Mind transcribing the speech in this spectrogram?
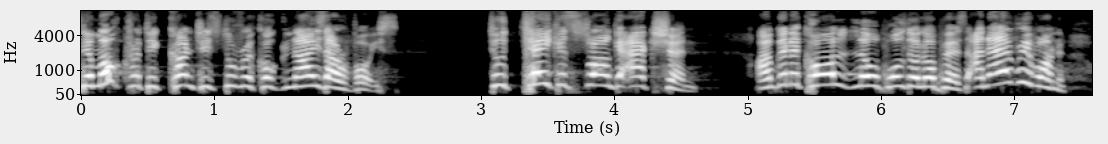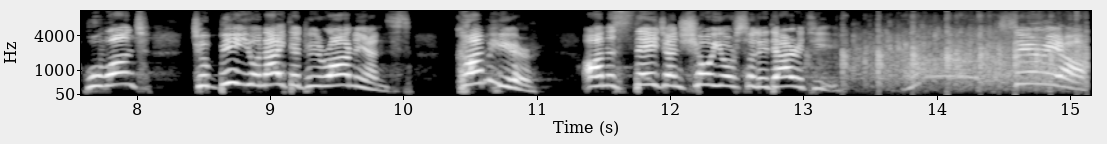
democratic countries to recognize our voice, to take a strong action. I'm going to call Leopoldo Lopez and everyone who want to be united Iranians. Come here on a stage and show your solidarity. Syria,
